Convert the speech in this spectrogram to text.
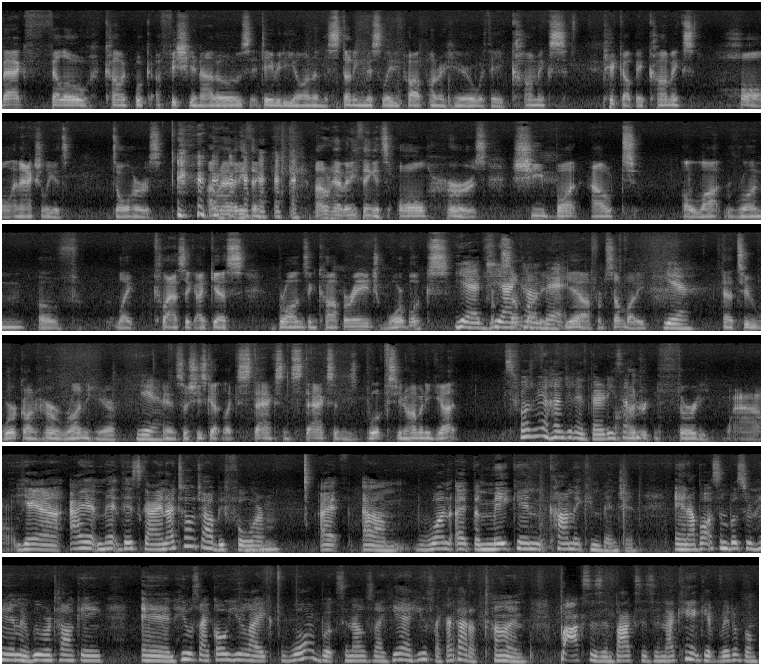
back, fellow comic book aficionados. David Eon and the stunning Miss Lady Pop Hunter here with a comics pickup, a comics haul, and actually it's it's all hers. I don't have anything. I don't have anything. It's all hers. She bought out a lot run of like classic, I guess, bronze and copper age war books. Yeah, GI somebody. Combat. Yeah, from somebody Yeah, uh, to work on her run here. yeah. And so she's got like stacks and stacks of these books. You know how many you got? It's supposed to be 130 something. 130. Wow. Yeah, I had met this guy, and I told y'all before Mm-hmm. at um one at the Macon Comic Convention, and I bought some books from him, and we were talking, and he was like, "Oh, you like war books?" And I was like, "Yeah." He was like, "I got a ton, boxes and boxes, and I can't get rid of them."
